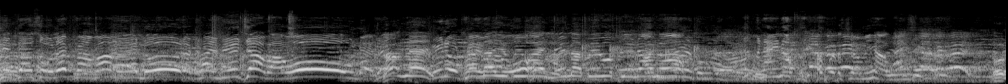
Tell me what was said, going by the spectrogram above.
ခင်တန်းဆိုလက်ခံပါမယ်လို့တဲ့ထိုင်ပေးကြပါဦးတဲ့ နော် မင်းတို့ထိုင်ပါဘူးဟဲ့လေးမပေးဘူးပြင်တော့တော့ မနိုင်တော့အခုတချမ်းမရဘူးဟုတ်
